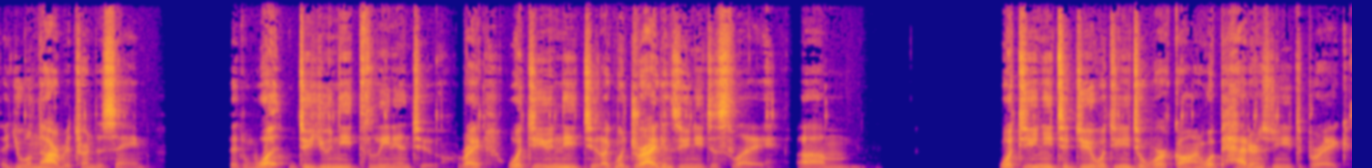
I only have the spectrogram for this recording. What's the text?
that you will not return the same, then what do you need to lean into, right? What do you need to like? What dragons do you need to slay? Um, What do you need to do? What do you need to work on? What patterns do you need to break?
